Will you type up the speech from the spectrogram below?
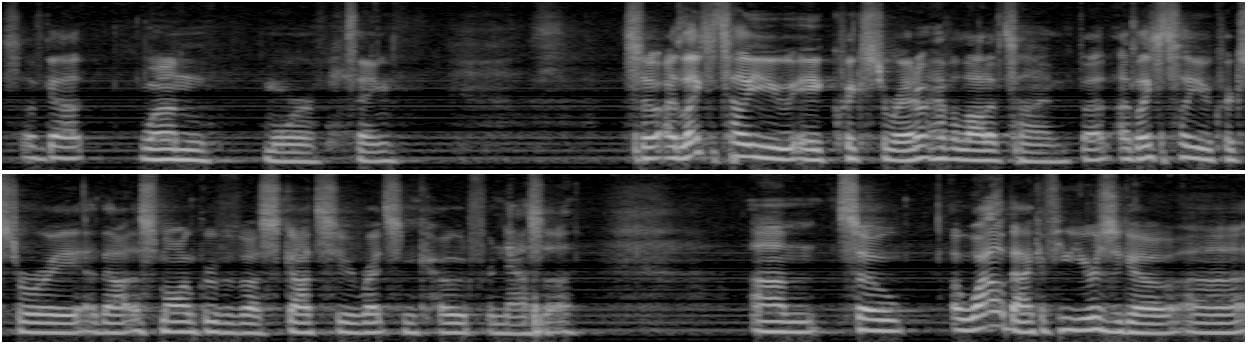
So I've got one more thing. So I'd like to tell you a quick story. I don't have a lot of time, but I'd like to tell you a quick story about a small group of us got to write some code for NASA. Um, so a while back, a few years ago, uh,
